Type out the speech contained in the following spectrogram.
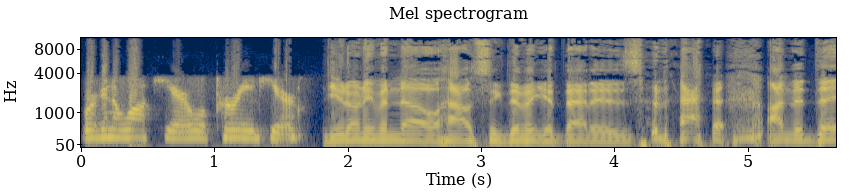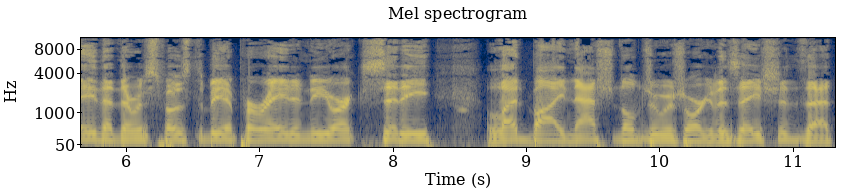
we're going to walk here. We'll parade here. You don't even know how significant that is. that on the day that there was supposed to be a parade in New York City, led by national Jewish organizations, that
